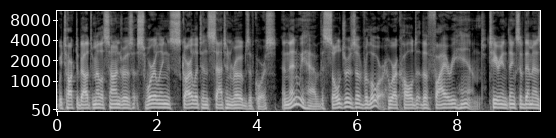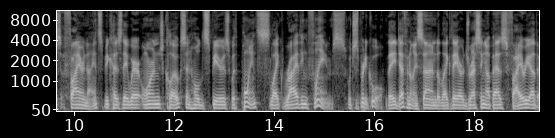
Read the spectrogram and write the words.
We talked about Melisandre's swirling scarlet and satin robes, of course. And then we have the soldiers of R'hllor, who are called the Fiery Hand. Tyrion thinks of them as fire knights because they wear orange cloaks and hold spears with points like writhing flames, which is pretty cool. They definitely sound like they are dressing up as fiery others,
